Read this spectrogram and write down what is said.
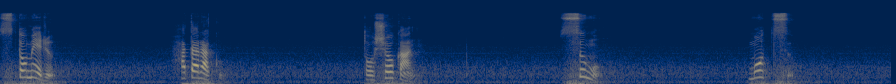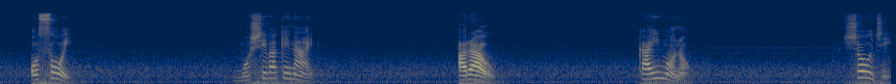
Stomeru, hataraku, toshokan, sumu, motsu, osoi, moshiwake nai, arau, kaimono, shoji,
